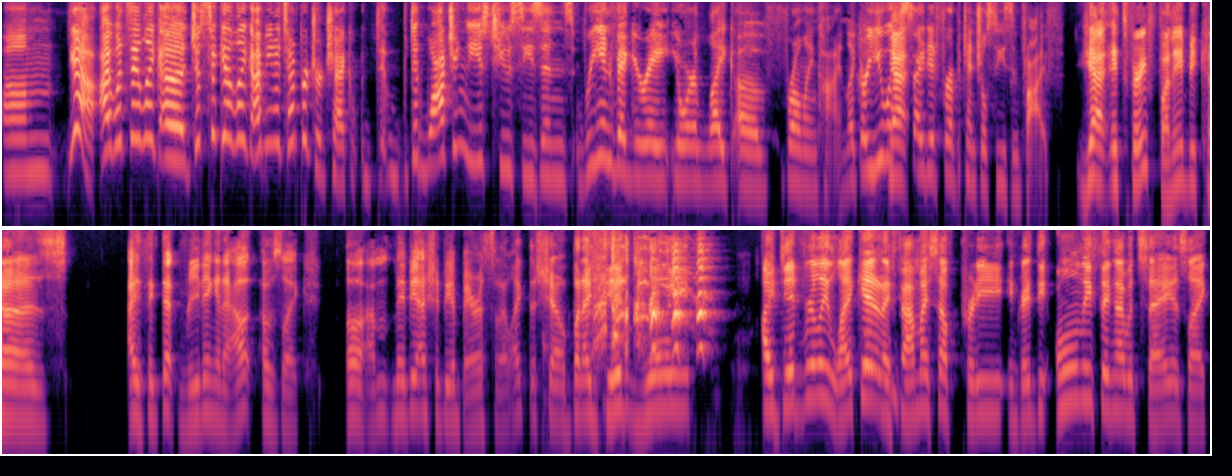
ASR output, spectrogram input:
Um, yeah, I would say like uh just to get like I mean a temperature check. D- did watching these two seasons reinvigorate your like of For All Mankind? Like, are you Yeah. excited for a potential season five? Yeah, it's very funny because I think that reading it out, I was like, oh, um, maybe I should be embarrassed that I like this show, but I did really, I did really like it, and I found myself pretty ingrained. The only thing I would say is like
